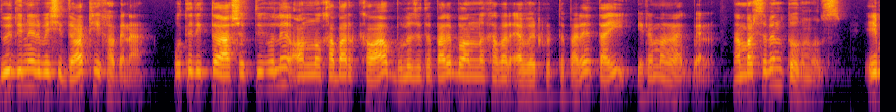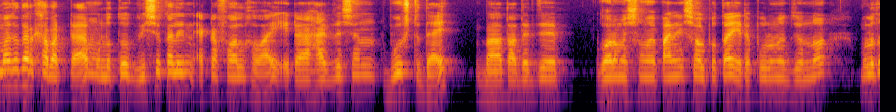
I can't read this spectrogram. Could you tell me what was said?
দুই দিনের বেশি দেওয়া ঠিক হবে না। অতিরিক্ত আসক্তি হলে অন্য খাবার খাওয়া ভুলে যেতে পারে বা অন্য খাবার অ্যাভয়েড করতে পারে, তাই এটা মনে রাখবেন। নাম্বার সেভেন, তরমুজ। এই মজাদার খাবারটা মূলত গ্রীষ্মকালীন একটা ফল হওয়ায় এটা হাইড্রেশন বুস্ট দেয় বা তাদের যে গরমের সময় পানির স্বল্পতা এটা পূরণের জন্য মূলত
